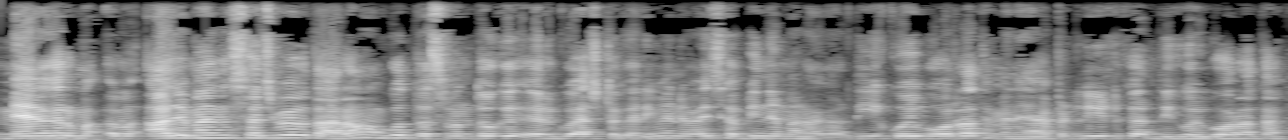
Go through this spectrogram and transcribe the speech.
मैं अगर आज मैंने सच में बता रहा हूँ, आपको दस बंदों की रिक्वेस्ट करी मैंने भाई, सभी ने मना कर दी। कोई बोल रहा था, मैंने ऐप डिलीट कर दी, कोई बोल रहा था,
